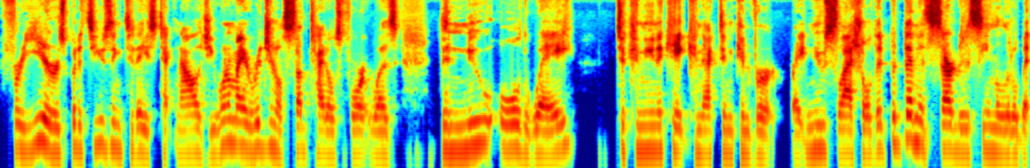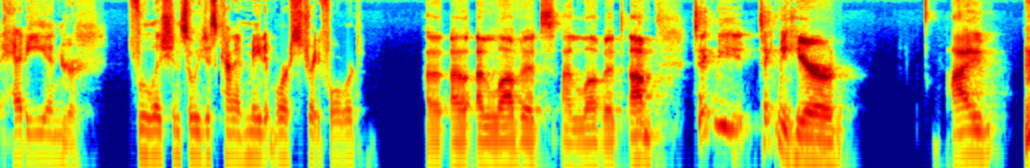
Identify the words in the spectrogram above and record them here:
for years but it's using today's technology one of my original subtitles for it was the new old way to communicate connect and convert right new slash old but then it started to seem a little bit heady and sure. foolish and so we just kind of made it more straightforward I, I, I love it i love it um take me take me here i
